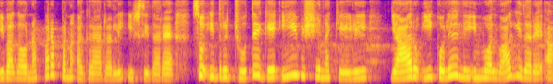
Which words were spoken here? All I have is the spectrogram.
ಇವಾಗ ಅವ್ರನ್ನ ಪರಪ್ಪನ ಅಗ್ರಹಾರಲ್ಲಿ ಇರಿಸಿದ್ದಾರೆ. ಸೊ ಇದ್ರ ಜೊತೆಗೆ ಈ ವಿಷಯನ ಕೇಳಿ ಯಾರು ಈ ಕೊಲೆಯಲ್ಲಿ ಇನ್ವಾಲ್ವ್ ಆಗಿದ್ದಾರೆ, ಆ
